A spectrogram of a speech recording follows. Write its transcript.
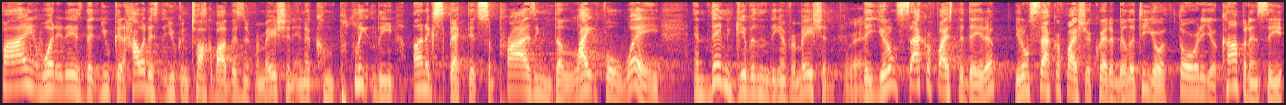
find what it is that you can how it is that you can talk about this information in a completely unexpected surprising delightful way and then give them the information right. you don't sacrifice the data you don't sacrifice your credibility your authority your competency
